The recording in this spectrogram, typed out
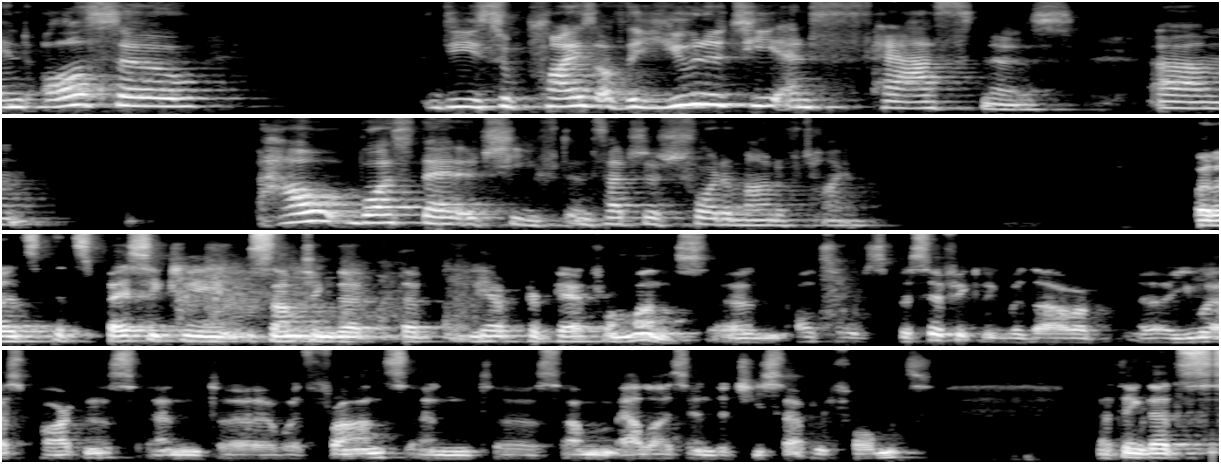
and also the surprise of the unity and fastness. Um, how was that achieved in such a short amount of time? But it's it's basically something that that we have prepared for months, and also specifically with our uh, U.S. partners and uh, with France and uh, some allies in the G7 formats. I think that's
